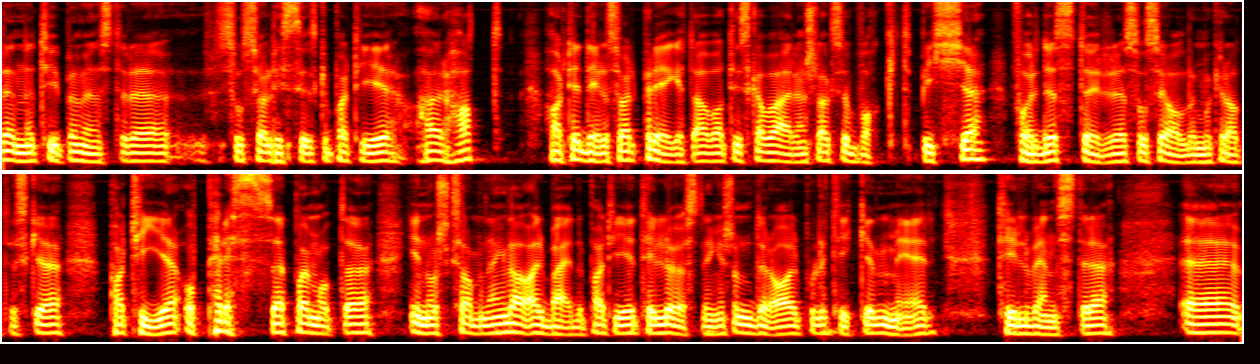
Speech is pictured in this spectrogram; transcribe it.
denne typen venstre sosialistiske partier har hatt, har til dels vært preget av at de skal være en slags vaktbikkje for det større sosialdemokratiske partiet, og presse på en måte i norsk sammenheng da, Arbeiderpartiet til løsninger som drar politikken mer til venstre. Eh,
